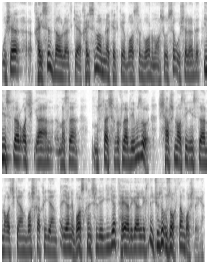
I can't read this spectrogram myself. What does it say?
o'sha qaysi davlatga qaysi mamlakatga bosil bormoqchi bo'lsa o'shalarda institutlar ochgan masalan mustashriqlar deymizu sharqshunoslik institutlarini ochgan boshqa qilgan ya'ni bosqinchiligiga tayyorgarlikni juda uzoqdan boshlagan.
